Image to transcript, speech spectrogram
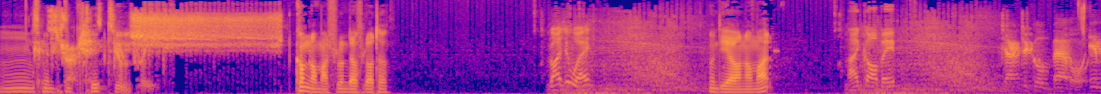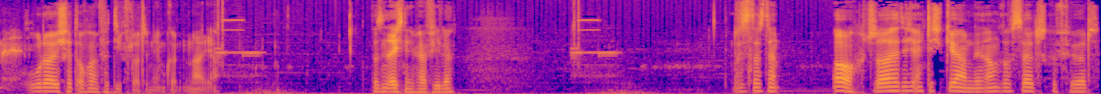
Hm, ist mir ein bisschen kritisch. Komm nochmal, Flunderflotte. Right away. Und ihr auch nochmal. I copy. Tactical battle imminent. Oder ich hätte auch einfach die Flotte nehmen können. Naja. Das sind echt nicht mehr viele. Was ist das denn? Oh, da hätte ich eigentlich gern den Angriff selbst geführt.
